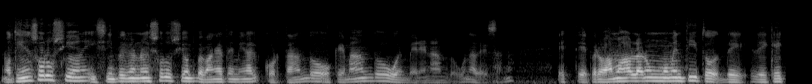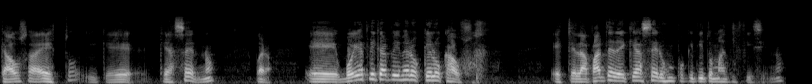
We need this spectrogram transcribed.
No tienen soluciones y siempre que no hay solución, pues van a terminar cortando o quemando o envenenando, una de esas, ¿no? Este, pero vamos a hablar un momentito de, de qué causa esto y qué, qué hacer, ¿no? Bueno, eh, voy a explicar primero qué lo causa. Este, la parte de qué hacer es un poquitito más difícil, ¿no?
